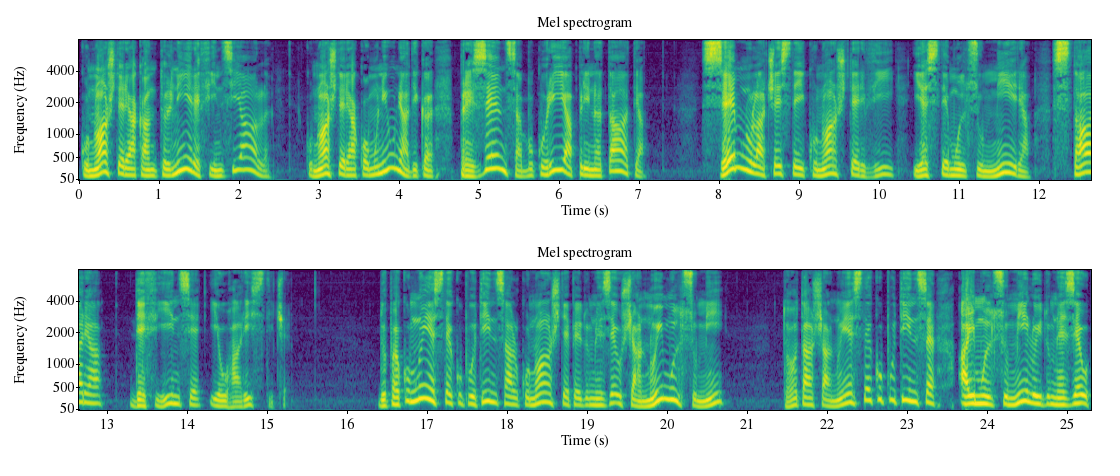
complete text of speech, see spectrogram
cunoașterea ca întâlnire ființială, cunoașterea comuniunii, adică prezența, bucuria, plinătatea. Semnul acestei cunoașteri vii este mulțumirea, starea de ființe euharistice. După cum nu este cu putință al cunoaște pe Dumnezeu și a nu-i mulțumi, tot așa nu este cu putință a-i mulțumi lui Dumnezeu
